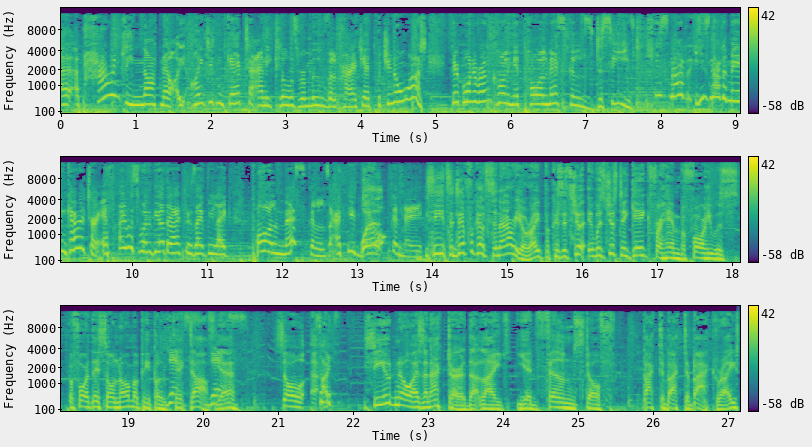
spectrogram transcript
Uh, apparently not now. I, I didn't get to any clothes removal part yet, but you know what? They're going around calling it Paul Mescal's Deceived. He's not. He's not a main character. If I was one of the other actors, I'd be like Paul Mescal's. Are you Well, joking me? You see, it's a difficult scenario, right? Because it's ju- it was just a gig for him before he was before this whole normal people Yes, kicked off. yes. Yeah. So, uh, So I, see, you'd know as an actor that like you'd film stuff back to back to back, right?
